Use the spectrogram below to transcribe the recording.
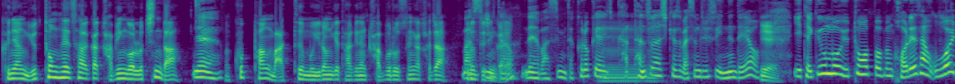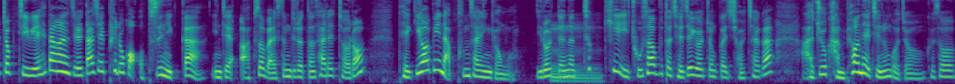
그냥 유통회사가 갑인 걸로 친다. 네. 쿠팡, 마트 뭐 이런 게 다 그냥 갑으로 생각하자 그런 맞습니다. 뜻인가요? 네, 맞습니다. 그렇게 음. 가- 단순화시켜서 말씀드릴 수 있는데요. 예. 이 대규모 유통업법은 거래상 우월적 지위에 해당하는지를 따질 필요가 없으니까 이제 앞서 말씀드렸던 사례처럼 대기업이 납품사인 경우 이럴 때는 음. 특히 이 조사부터 제재 결정까지 절차가 아주 간편해지는 거죠. 그래서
